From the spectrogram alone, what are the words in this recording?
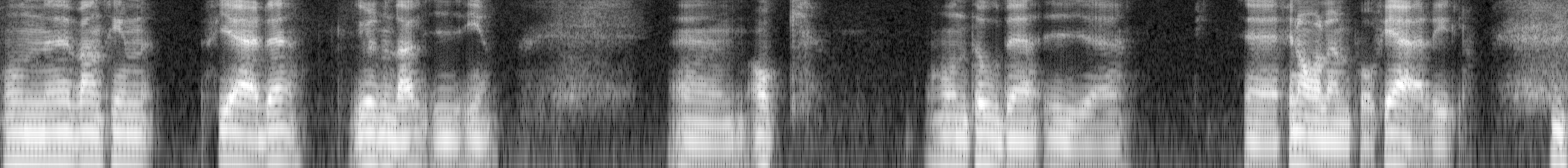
Hon eh, vann sin fjärde guldmedalj i EM. Ehm, och hon tog det i eh, eh, finalen på fjäril. Mm.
